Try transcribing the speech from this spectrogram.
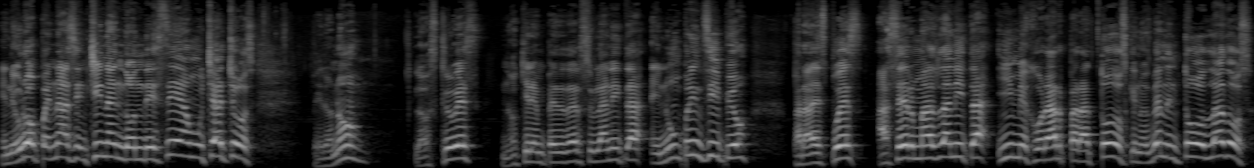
en Europa, en Asia, en China, en donde sea muchachos. Pero no, los clubes no quieren perder su lanita en un principio para después hacer más lanita y mejorar para todos que nos ven en todos lados.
